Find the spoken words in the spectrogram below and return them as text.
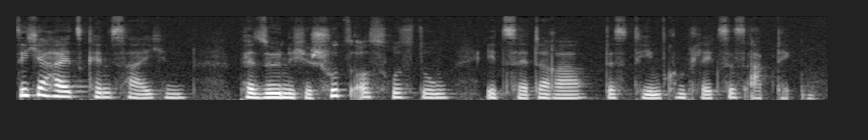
Sicherheitskennzeichen, persönliche Schutzausrüstung etc. des Themenkomplexes abdecken.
